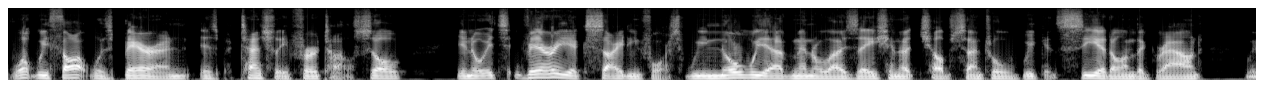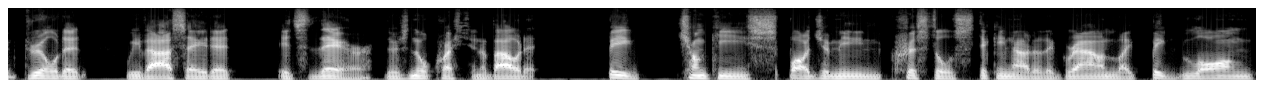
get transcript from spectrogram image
What we thought was barren is potentially fertile. So, you know, it's very exciting for us. We know we have mineralization at Chubb Central. We can see it on the ground. We've drilled it. We've assayed it. It's there. There's no question about it. Big, chunky spodumene crystals sticking out of the ground, like big, long,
